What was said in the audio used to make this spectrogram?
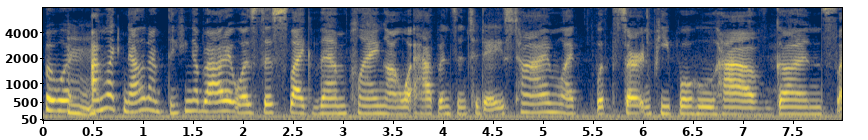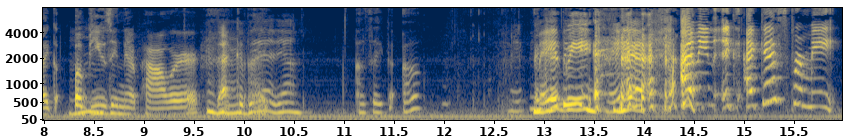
But what mm-hmm. I'm like now that I'm thinking about it, was this like them playing on what happens in today's time, like with certain people who have guns, like mm-hmm. abusing their power? Mm-hmm. That could be it. Yeah. I was like, oh, Maybe. Maybe. yeah. I mean, it, I guess for me,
